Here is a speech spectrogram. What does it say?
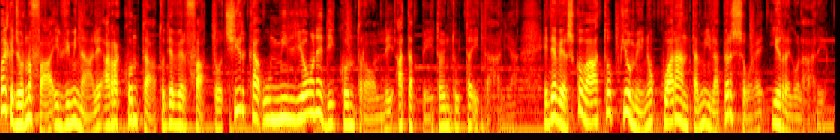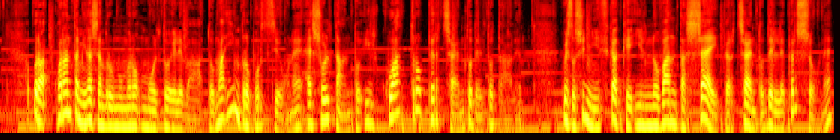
Qualche giorno fa il Viminale ha raccontato di aver fatto circa un milione di controlli a tappeto in tutta Italia e di aver scovato più o meno 40.000 persone irregolari. Ora, 40.000 sembra un numero molto elevato, ma in proporzione è soltanto il 4% del totale. Questo significa che il 96% delle persone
